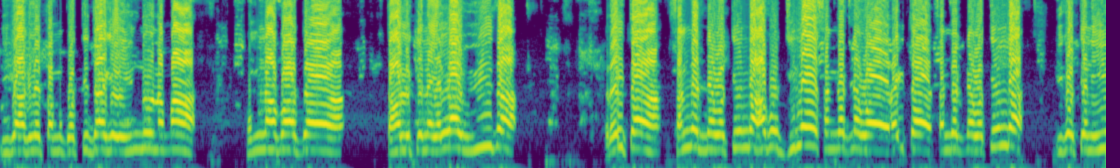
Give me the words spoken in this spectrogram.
ಈಗಾಗಲೇ ತಮ್ಗೆ ಗೊತ್ತಿದ್ದಾಗೆ ಇಂದು ನಮ್ಮ ಹುಮ್ನಾಬಾದ್ ತಾಲೂಕಿನ ಎಲ್ಲ ವಿವಿಧ ರೈತ ಸಂಘಟನೆ ವತಿಯಿಂದ ಹಾಗೂ ಜಿಲ್ಲೆಯ ಸಂಘಟನೆ ರೈತ ಸಂಘಟನೆ ವತಿಯಿಂದ ಇವತ್ತಿನ ಈ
